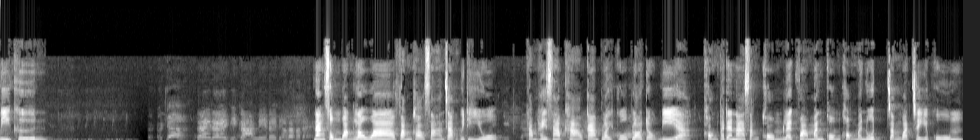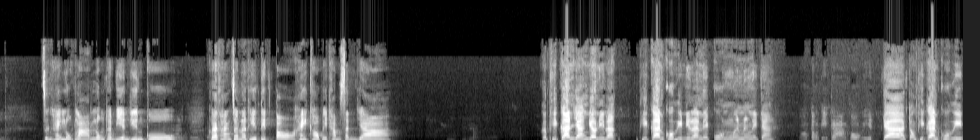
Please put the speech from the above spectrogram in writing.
หนี้คืน นางสมหวังเล่าว่าฟังข่าวสารจากวิทยุทำให้ทราบข่าวการปล่อยกู้ปลอดดอกเบี้ย ของพัฒนาสังคมและความมั่นคงของมนุษย์ จังหวัดชัยภูมิ จึงให้ลูกหลานลงทะเบียนยื่นกู้ กระทั่งเจ้าหน้าที่ติดต่อให้เข้าไปทำสัญญา ก็พิการย่างเดียวนี้ละพิการโควิดนี่ละในกู้มือนึงเลยจ้าต้องพิการโควิดจ้าต้องพิการโควิด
